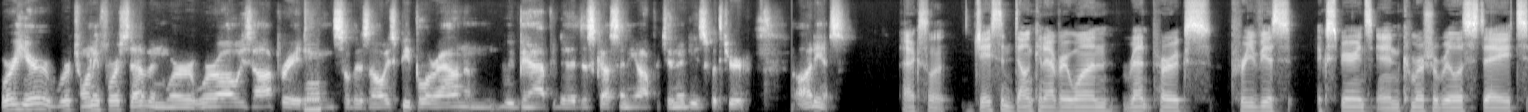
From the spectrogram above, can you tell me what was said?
we're here, we're 24 seven. We're, we're always operating. And so there's always people around and we'd be happy to discuss any opportunities with your audience. Excellent. Jason Duncan, everyone, Rent Perks, previous experience in commercial real estate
